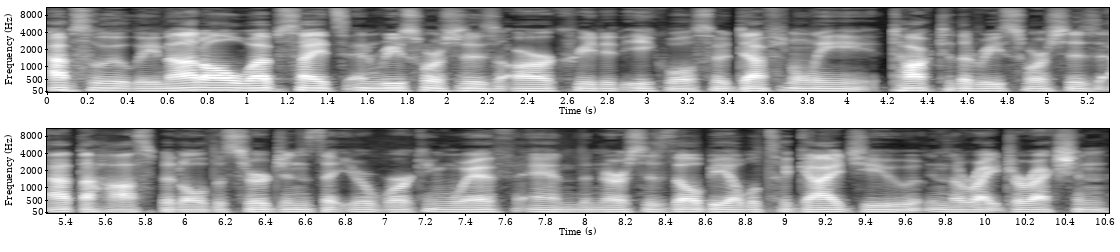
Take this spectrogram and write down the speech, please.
Absolutely. Not all websites and resources are created equal. So definitely talk to the resources at the hospital, the surgeons that you're working with, and the nurses. They'll be able to guide you in the right direction.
